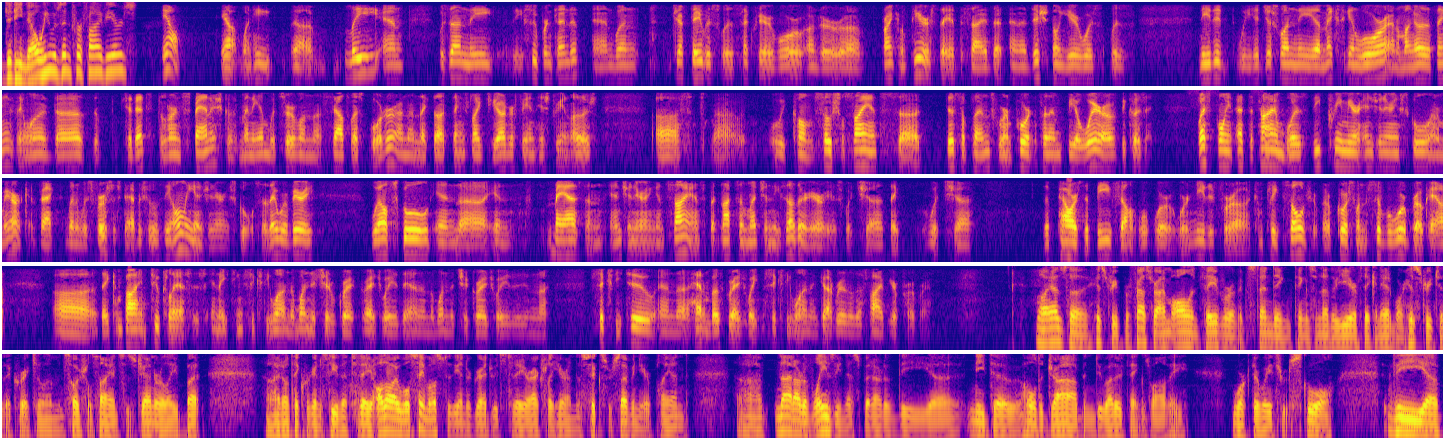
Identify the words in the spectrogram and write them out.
did he know he was in for five years? Yeah, yeah. When he uh, Lee and was then the the superintendent, and when Jeff Davis was Secretary of War under uh, Franklin Pierce, they had decided that an additional year was was needed. We had just won the uh, Mexican War, and among other things, they wanted uh, the cadets to learn Spanish because many of them would serve on the southwest border, and then they thought things like geography and history and others, uh, uh, we call them social science uh, disciplines, were important for them to be aware of because West Point at the time was the premier engineering school in America. In fact, when it was first established, it was the only engineering school. So they were very well schooled in uh, in math and engineering and science, but not so much in these other areas, which uh, they which uh, the powers that be felt were were needed for a complete soldier. But of course, when the Civil War broke out, uh, they combined two classes in 1861: the one that should have graduated then, and the one that should have graduated in uh, 62 and uh, had them both graduate in 61 and got rid of the five year program. Well, as a history professor, I'm all in favor of extending things another year if they can add more history to the curriculum and social sciences generally, but I don't think we're going to see that today. Although I will say most of the undergraduates today are actually here on the six or seven year plan, uh, not out of laziness, but out of the uh, need to hold a job and do other things while they work their way through school. The uh,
